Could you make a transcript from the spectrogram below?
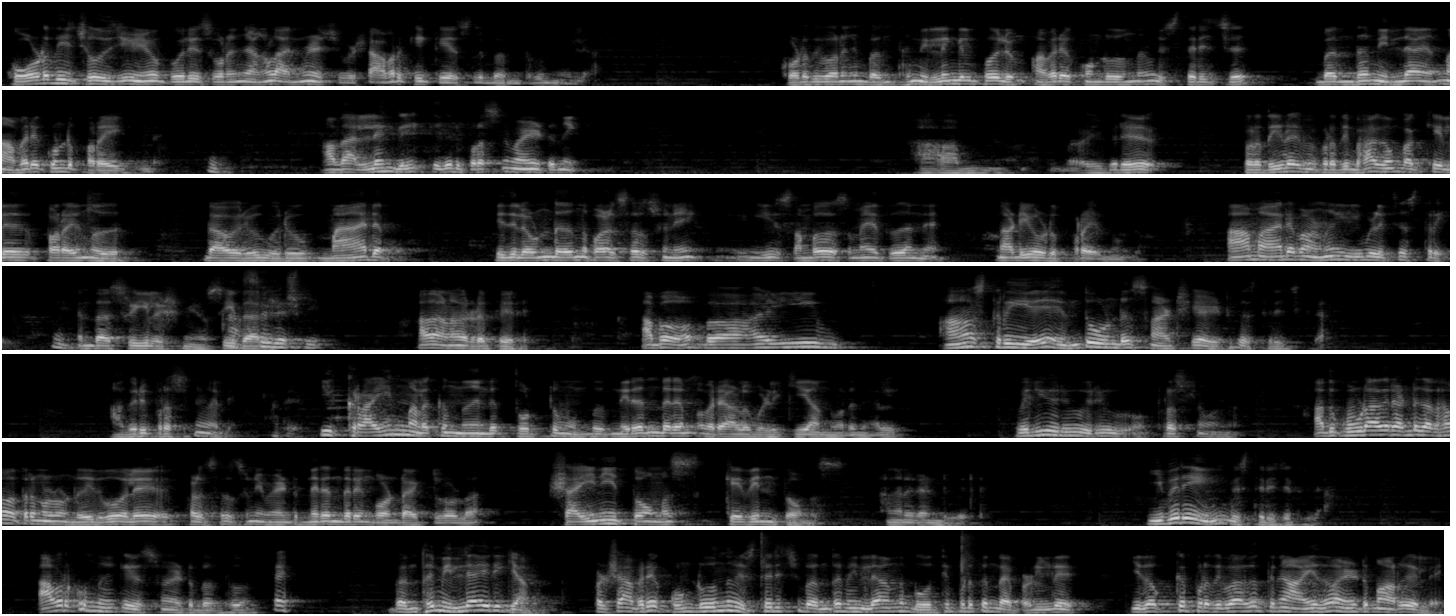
കോടതി ചോദിച്ചു കഴിഞ്ഞാൽ പോലീസ് പറഞ്ഞു ഞങ്ങൾ അന്വേഷിച്ചു പക്ഷെ അവർക്ക് ഈ കേസിൽ ബന്ധമൊന്നുമില്ല. കോടതി പറഞ്ഞു ബന്ധമില്ലെങ്കിൽ പോലും അവരെ കൊണ്ടുവന്ന് വിസ്തരിച്ച് ബന്ധമില്ല എന്ന് അവരെ കൊണ്ട് പറയിക്കണ്ടേ. ഉം. അതല്ലെങ്കിൽ ഇതൊരു പ്രശ്നമായിട്ട് നിൽക്കും ഇവർ പ്രതിയുടെ പ്രതിഭാഗം വക്കീൽ പറയുന്നത് ഇതാ ഒരു ഒരു മാരം ഇതിലുണ്ട് എന്ന് പൾസർ സുനി ഈ സംഭവ സമയത്ത് തന്നെ നടിയോട് പറയുന്നുണ്ട്. ആ മാരമാണ് ഈ വിളിച്ച സ്ത്രീ. എന്താ ശ്രീലക്ഷ്മിയോ? സീതാലക്ഷ്മി. അതാണ് അവരുടെ പേര്. അപ്പോൾ ഈ ആ സ്ത്രീയെ എന്തുകൊണ്ട് സാക്ഷിയായിട്ട് വിസ്തരിച്ചില്ല? അതൊരു പ്രശ്നമല്ലേ? ഈ ക്രൈം നടക്കുന്നതിന്റെ തൊട്ട് മുമ്പ് നിരന്തരം ഒരാൾ വിളിക്കുക എന്ന് പറഞ്ഞാൽ വലിയൊരു ഒരു പ്രശ്നമാണ്. അതുകൂടാതെ രണ്ട് കഥാപാത്രങ്ങളുണ്ട്. ഇതുപോലെ പൾസർസിന് വേണ്ടി നിരന്തരം കോണ്ടാക്റ്റിലുള്ള ഷൈനി തോമസ് കെവിൻ തോമസ് അങ്ങനെ രണ്ടുപേർ ഇവരെയും വിസ്തരിച്ചിട്ടില്ല. അവർക്കൊന്നും കേസുമായിട്ട് ബന്ധവും ബന്ധമില്ലായിരിക്കാം. പക്ഷെ അവരെ കൊണ്ടുവന്ന് വിസ്തരിച്ച് ബന്ധമില്ല എന്ന് ബോധ്യപ്പെടുത്തണ്ടേ അപ്പോഴല്ലേ ഇതൊക്കെ പ്രതിഭാഗത്തിന് ആയുധമായിട്ട് മാറുകയല്ലേ?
